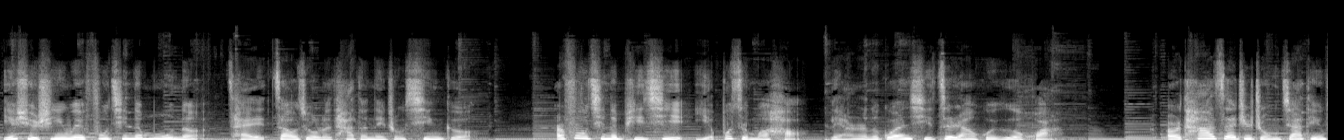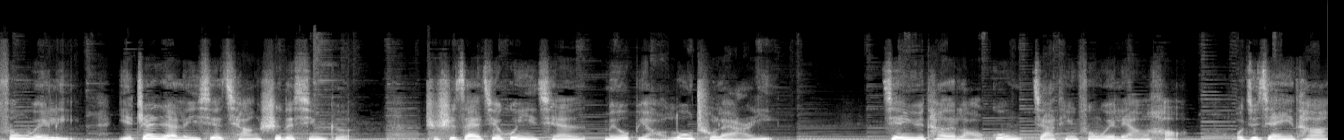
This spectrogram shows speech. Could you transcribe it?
也许是因为父亲的木讷，才造就了她的那种性格，而父亲的脾气也不怎么好，两人的关系自然会恶化。而她在这种家庭氛围里也沾染了一些强势的性格，只是在结婚以前没有表露出来而已。鉴于她的老公家庭氛围良好，我就建议她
